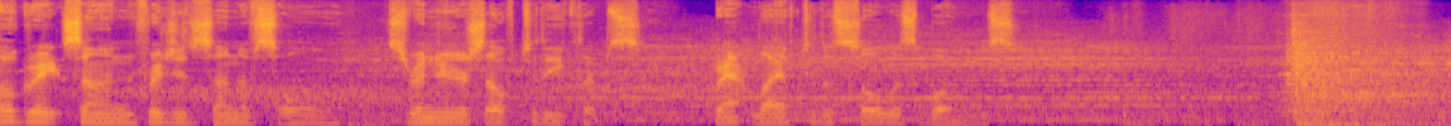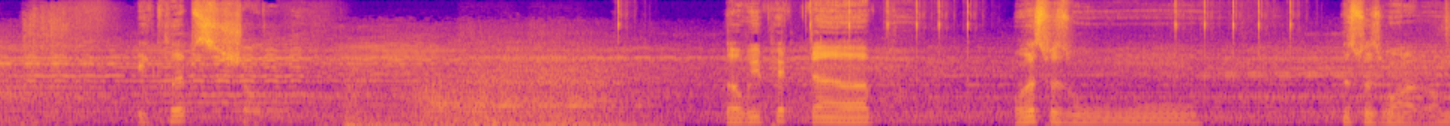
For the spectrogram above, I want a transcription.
O great sun, frigid sun of soul, surrender yourself to the eclipse. Grant life to the soulless bones. Eclipse Shotel. So we picked up. Well, this was this was one of them.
